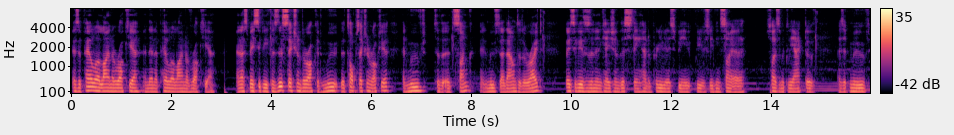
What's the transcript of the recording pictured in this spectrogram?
there's a paler line of rock here, and then a paler line of rock here. And that's basically because this section of the rock had moved, the top section of rock here had moved to the, it sunk, it moved down to the right, Basically, this is an indication this thing had previously been, previously been uh, seismically active as it moved.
